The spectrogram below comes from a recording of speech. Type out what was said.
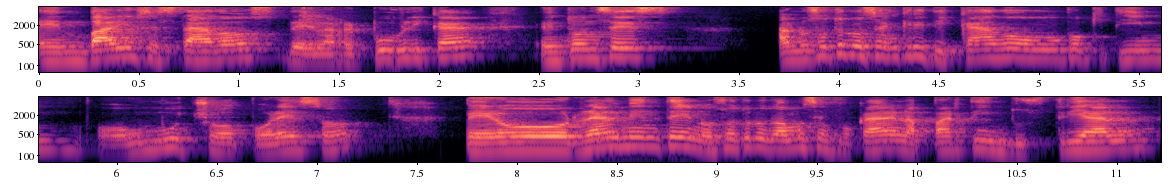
en varios estados de la República, entonces a nosotros nos han criticado un poquitín o mucho por eso, pero realmente nosotros vamos a enfocar en la parte industrial,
